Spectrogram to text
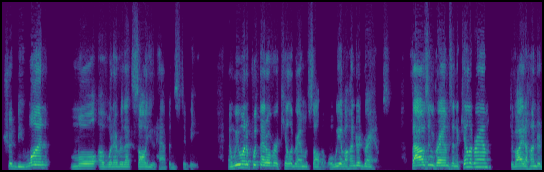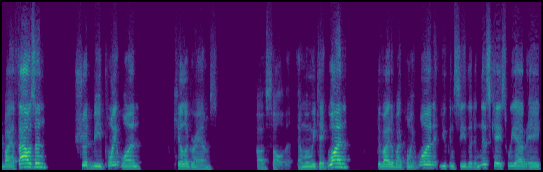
should be one mole of whatever that solute happens to be. And we want to put that over a kilogram of solvent. Well, we have 100 grams. 1,000 grams in a kilogram, divide 100 by 1,000, should be 0.1 kilograms of solvent. And when we take 1 divided by 0.1, you can see that in this case, we have a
